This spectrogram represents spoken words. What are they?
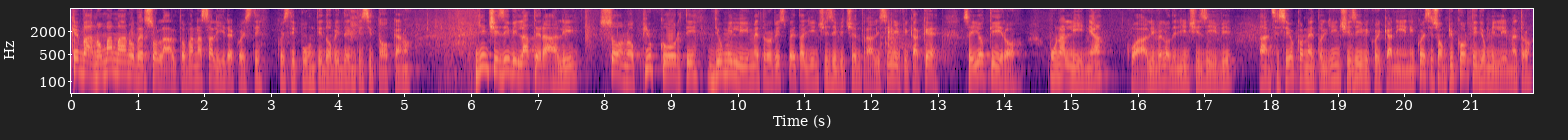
che vanno man mano verso l'alto, vanno a salire questi, questi punti dove i denti si toccano. Gli incisivi laterali sono più corti di un millimetro rispetto agli incisivi centrali, significa che se io tiro una linea qua a livello degli incisivi, anzi se io connetto gli incisivi con i canini, questi sono più corti di un millimetro.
